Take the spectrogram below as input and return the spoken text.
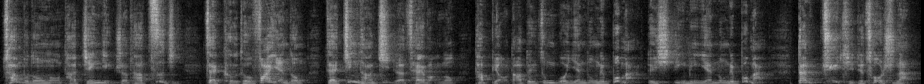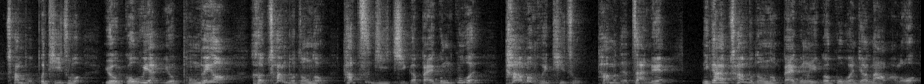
川普总统他仅仅是他自己在口头发言中，在经常记者采访中，他表达对中国严重的不满，对习近平严重的不满。但具体的措施呢，川普不提出，由国务院由蓬佩奥和川普总统他自己几个白宫顾问他们会提出他们的战略。你看，川普总统白宫有个顾问叫纳瓦罗，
